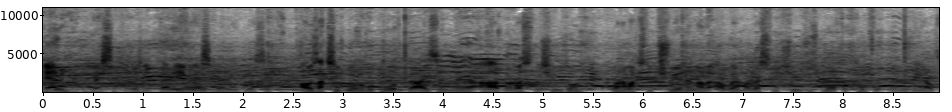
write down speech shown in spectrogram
Very aggressive, though, isn't he? Very yeah, aggressive. Very aggressive. I was actually rolling with both guys, and uh, I had my wrestling shoes on. When I'm actually training, I, I wear my wrestling shoes just more for comfort than anything else.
